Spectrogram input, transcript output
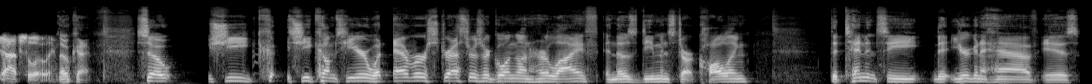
Yeah, absolutely. Okay, so she she comes here whatever stressors are going on in her life and those demons start calling the tendency that you're going to have is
